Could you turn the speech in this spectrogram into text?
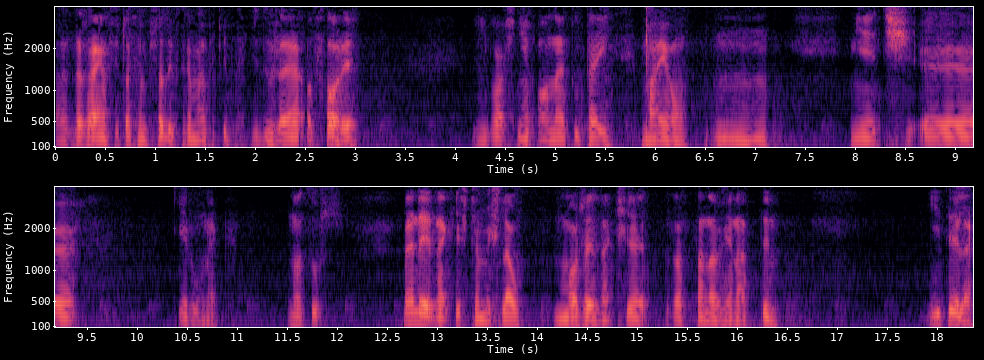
ale zdarzają się czasem przody, które mają takie dosyć duże otwory i właśnie one tutaj mają mm, mieć e, kierunek. No cóż, będę jednak jeszcze myślał. Może jednak się zastanowię nad tym. I tyle.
